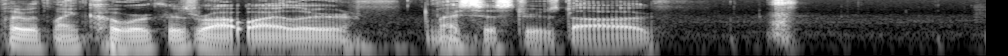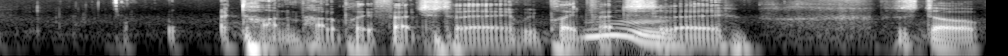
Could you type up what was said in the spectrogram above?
Played with my coworker's Rottweiler, my sister's dog. I taught him how to play fetch today. We played fetch Hmm. today. It was dope.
